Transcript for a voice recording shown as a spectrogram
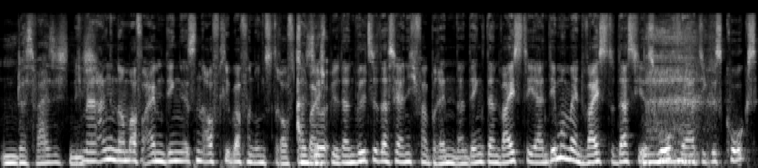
Hm, Das weiß ich nicht. Ich meine, angenommen, auf einem Ding ist ein Aufkleber von uns drauf zum Also- Beispiel, dann willst du das ja nicht verbrennen. Dann denk, dann weißt du ja, in dem Moment weißt du, das hier ist hochwertiges Koks.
